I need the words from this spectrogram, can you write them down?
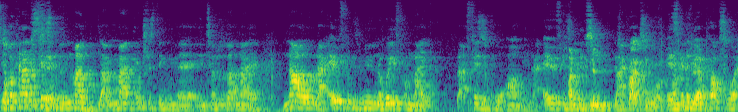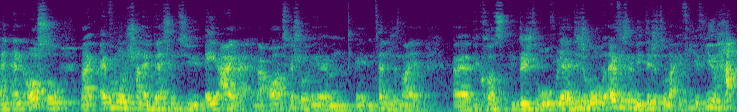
Yeah, but can I You just know say something mad, like mad interesting uh, in terms of that now? Now, like everything's moving away from like like physical army. Like everything's gonna be like proxy war. it's gonna be a proxy war, and, and also like everyone's trying to invest into AI, like like artificial um, intelligence now, uh, because Digital warfare. yeah, digital. Everything's gonna be digital. Like if you if you hack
